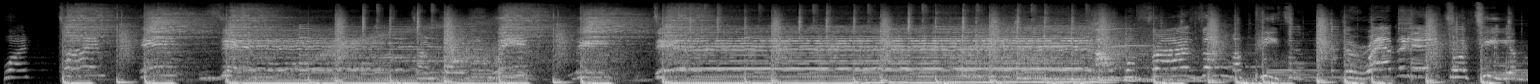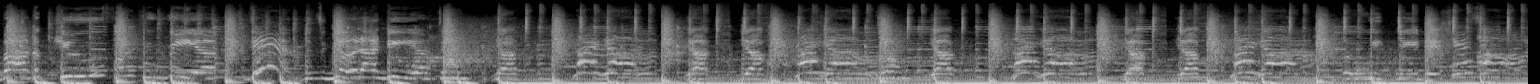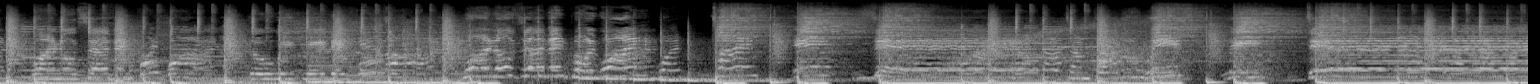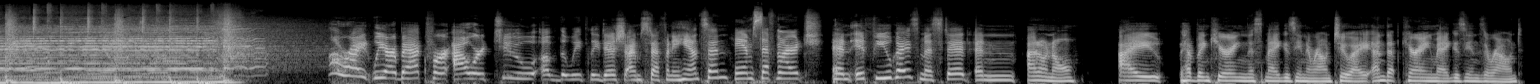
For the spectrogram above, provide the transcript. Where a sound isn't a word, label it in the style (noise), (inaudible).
What right, we are back for hour two of the weekly dish. I'm Stephanie Hansen. Hey, I'm Steph March. And if you guys missed it, and I don't know, I have been carrying this magazine around too. I end up carrying magazines around.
